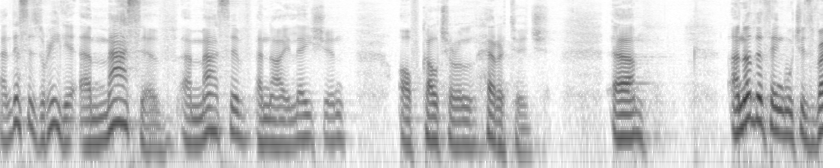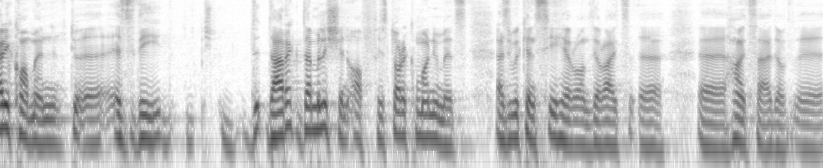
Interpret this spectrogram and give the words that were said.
And this is really a massive, a massive annihilation of cultural heritage. Um, Another thing which is very common to, uh, is the direct demolition of historic monuments, as we can see here on the right uh, uh, side of the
